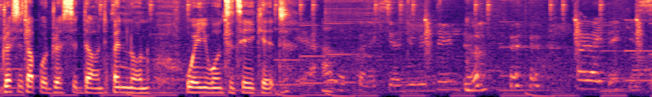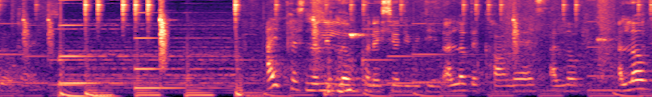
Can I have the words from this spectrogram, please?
dress it up or dress it down, depending on where you want to take it. Yeah, I love Connexion du Woodin though. All right, thank you so much. I personally love Connexion Woodin. I love the colors. I love, I love,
